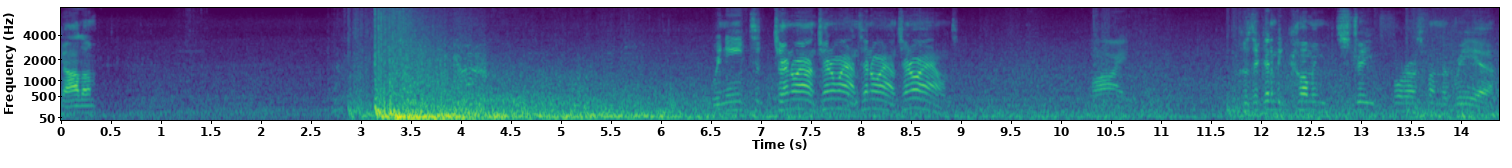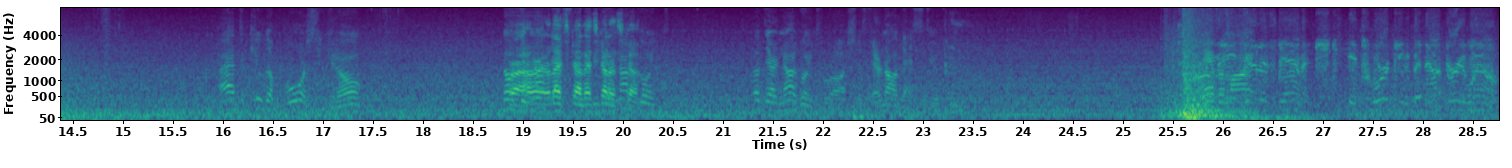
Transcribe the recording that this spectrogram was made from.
Got him. We need to turn around, turn around, turn around, turn around. Why? Because they're going to be coming straight for us from the rear. I had to kill the boars, you know. No, all right, all right, let's go, let's go, let's go. Going to, no, they're not going to rush us. They're not that stupid. Never mind. Gun is damaged. It's working, but not very well.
